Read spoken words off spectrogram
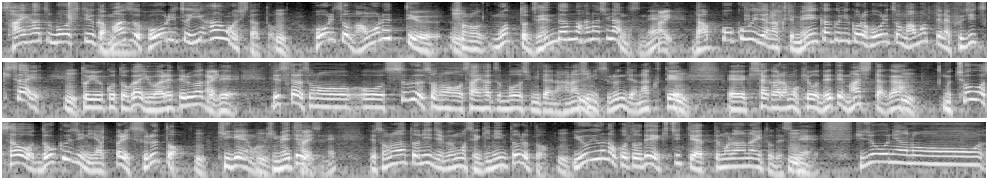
再発防止というか、まず法律違反をしたと、法律を守れっていう、そのもっと前段の話なんですね、はい、脱法行為じゃなくて、明確にこれ、法律を守ってない不実記載ということが言われてるわけで、はい、ですからその、すぐその再発防止みたいな話にするんじゃなくて、うん、えー、記者からも今日出てましたが、うん、もう調査を独自にやっぱりすると、期限を決めてですね、でその後に自分も責任取るというようなことできちっとやってもらわないとですね、非常にあの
